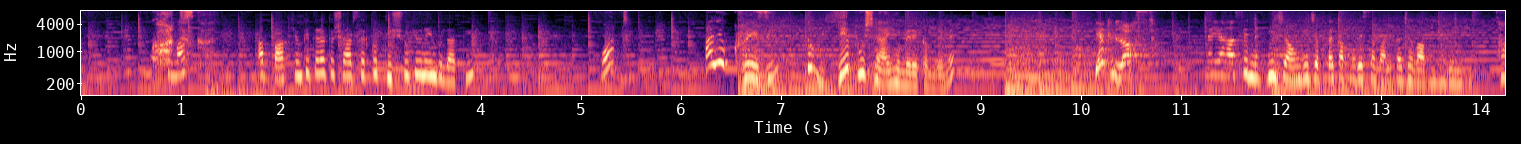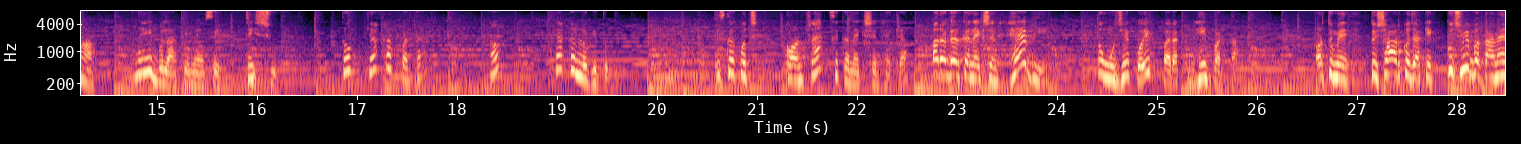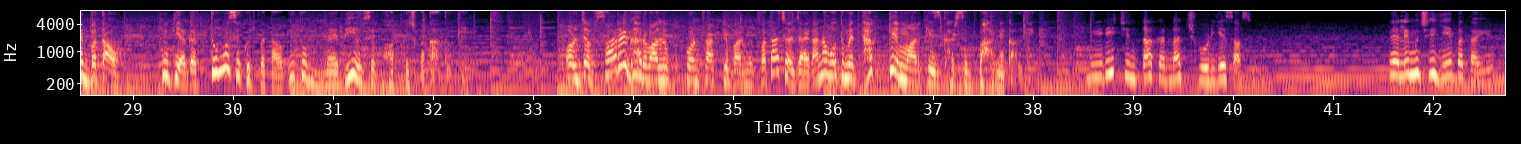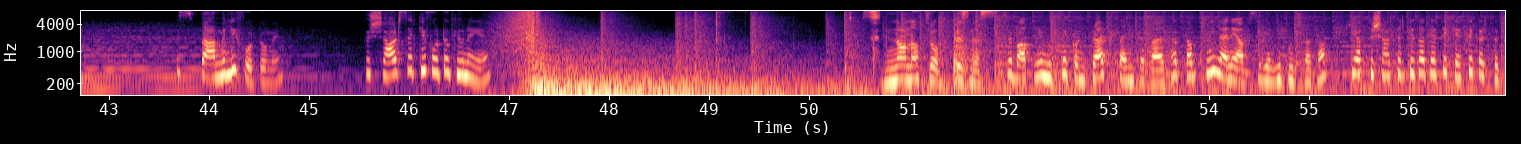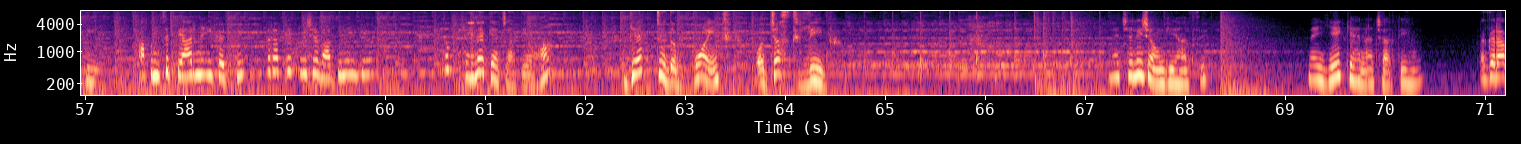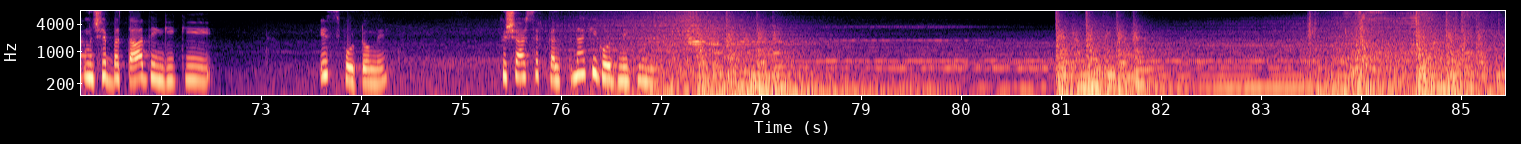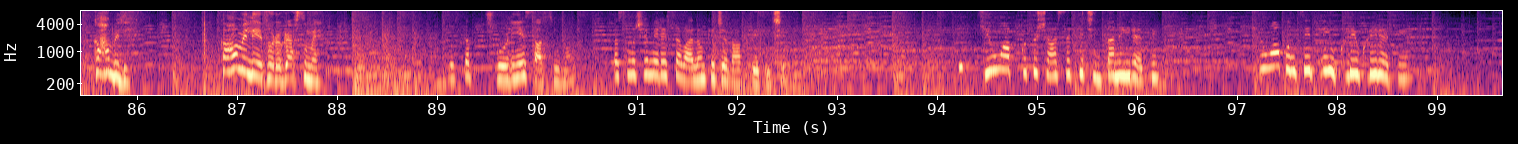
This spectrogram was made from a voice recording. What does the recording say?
आप बाकियों की तरह तुषार सर को टिश्यू क्यों नहीं बुलाती? व्हाट आर यू क्रेजी तुम ये पूछने आई हो मेरे कमरे में? गेट लॉस्ट मैं यहाँ से नहीं जाऊँगी जब तक आप मेरे सवाल का जवाब नहीं देंगी। हाँ नहीं बुलाती मैं उसे टिश्यू तो क्या फ़र्क पड़ता? है हाँ क्या कर लोगी तुम? इसका कुछ कॉन्ट्रैक्ट से कनेक्शन है क्या? और अगर कनेक्शन है भी तो मुझे कोई फ़र्क नहीं पड़ता। और तुम्हें तुषार को जाके कुछ भी बताना है बताओ। क्योंकि अगर तुम उसे कुछ बताओगी तो मैं भी उसे बहुत कुछ बता दूँगी। और जब सारे घर वालों को कॉन्ट्रैक्ट के बारे में पता चल जाएगा ना वो तुम्हें धक्के मार के इस घर से बाहर निकाल देंगे। मेरी चिंता करना छोड़िए सासू माँ। पहले मुझे ये बताइए इस फैमिली फ़ोटो में तुषार सर की फ़ोटो क्यों नहीं है? नॉन ऑफ़ योर बिज़नेस जब आपने मुझसे कॉन्ट्रैक्ट साइन करवाया था तब भी मैंने आपसे यही पूछा था कि आप तुषार सर के साथ ऐसे कैसे कर सकती है? आप उनसे प्यार नहीं करती पर आपने कोई जवाब ही नहीं दिया। तुम कहना क्या चाहती हो हाँ? गेट टू द पॉइंट और जस्ट लीव मैं चली जाऊँगी यहाँ से। मैं ये कहना चाहती हूँ अगर आप मुझे बता देंगी कि इस फ़ोटो में तुषार सर कल्पना की गोद में क्यों है? कहाँ मिली? कहाँ मिली ये फोटोग्राफ्स तुम्हें? वो सब छोड़िए सासू माँ। बस मुझे मेरे सवालों के जवाब दे दीजिए। क्यों आपको तुषार सर की चिंता नहीं रहती? क्यों आप उनसे इतनी उखड़ी उखड़ी रहती हैं?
